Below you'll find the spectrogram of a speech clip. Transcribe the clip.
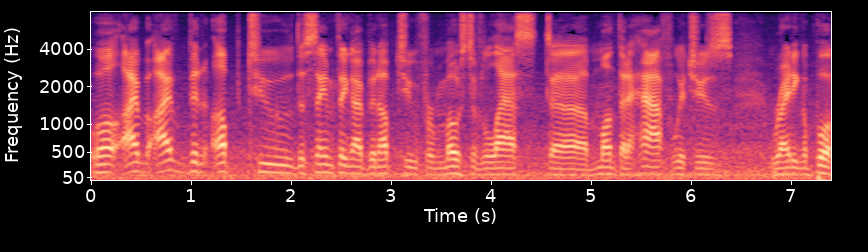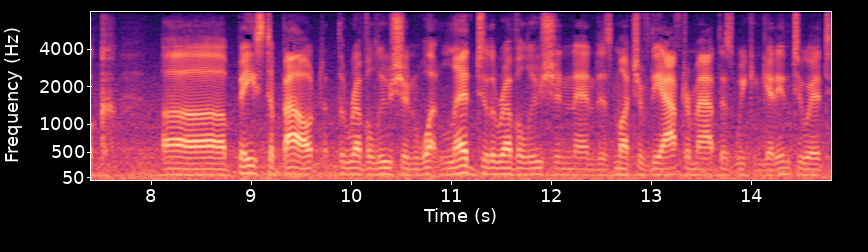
Well, I've, I've been up to the same thing I've been up to for most of the last uh, month and a half, which is writing a book uh, based about the revolution, what led to the revolution, and as much of the aftermath as we can get into it.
